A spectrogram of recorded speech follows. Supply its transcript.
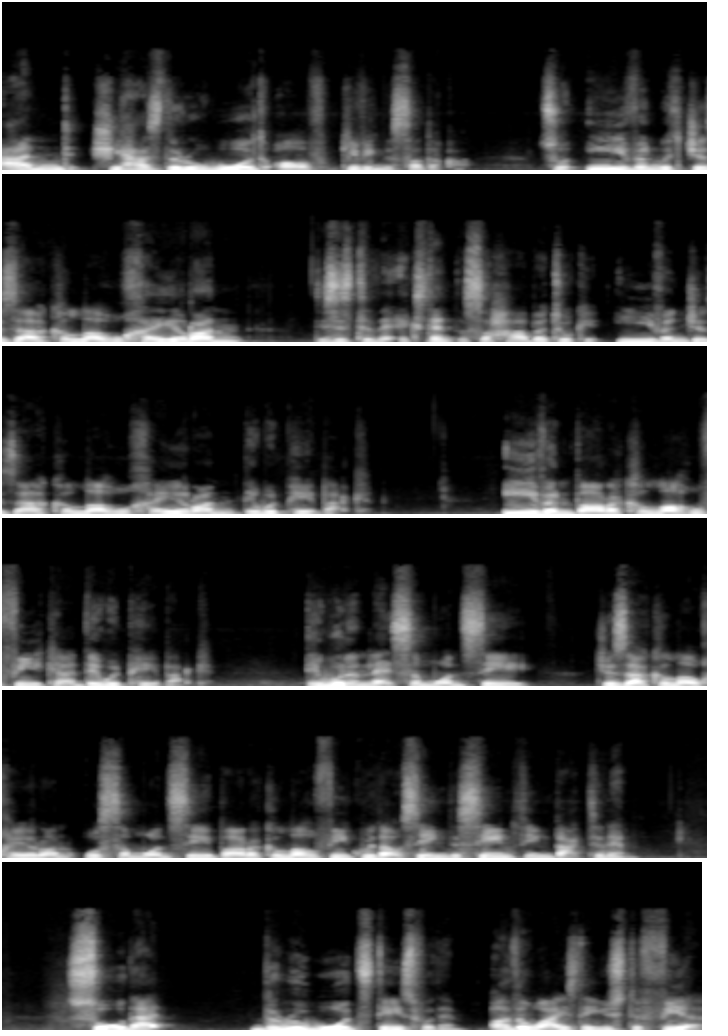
And she has the reward of giving the sadaqah. So even with Jazakallahu khayran, this is to the extent the Sahaba took it, even Jazakallahu khayran, they would pay it back. Even Barakallahu fika, they would pay it back. They wouldn't let someone say Jazakallahu khayran or someone say Barakallahu feek without saying the same thing back to them So that the reward stays for them. Otherwise, they used to fear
